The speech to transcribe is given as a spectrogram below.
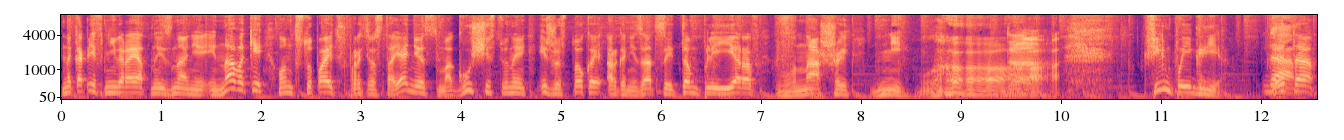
Накопив невероятные знания и навыки, он вступает в противостояние с могущественной и жестокой организацией тамплиеров в наши дни. Да. Фильм по игре. Да. Это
